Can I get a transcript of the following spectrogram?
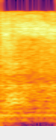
Obama.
